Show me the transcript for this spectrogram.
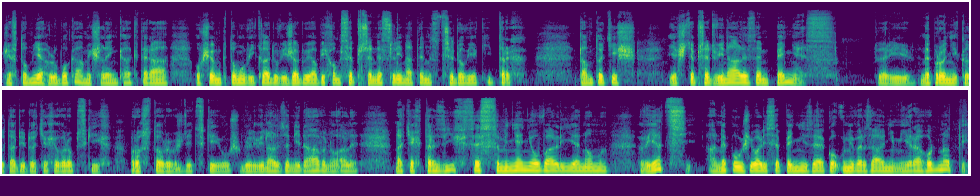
že v tom je hluboká myšlenka, která ovšem k tomu výkladu vyžaduje, abychom se přenesli na ten středověký trh. Tam totiž ještě před vynálezem peněz, který nepronikl tady do těch evropských prostor vždycky, už byly vynalezeny dávno, ale na těch trzích se směňovaly jenom věci a nepoužívaly se peníze jako univerzální míra hodnoty.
